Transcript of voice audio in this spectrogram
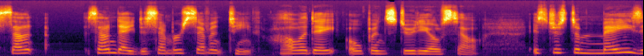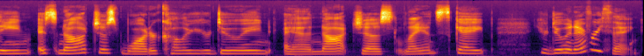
Sun, Sunday, December 17th, Holiday Open Studio Cell. It's just amazing. It's not just watercolor you're doing and not just landscape. You're doing everything.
